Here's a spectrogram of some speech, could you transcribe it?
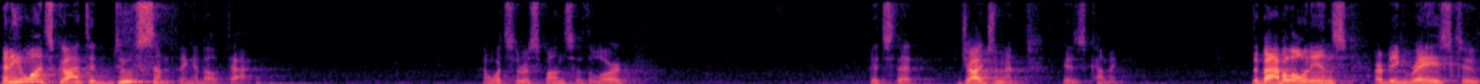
And he wants God to do something about that. And what's the response of the Lord? It's that judgment is coming. The Babylonians are being raised to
